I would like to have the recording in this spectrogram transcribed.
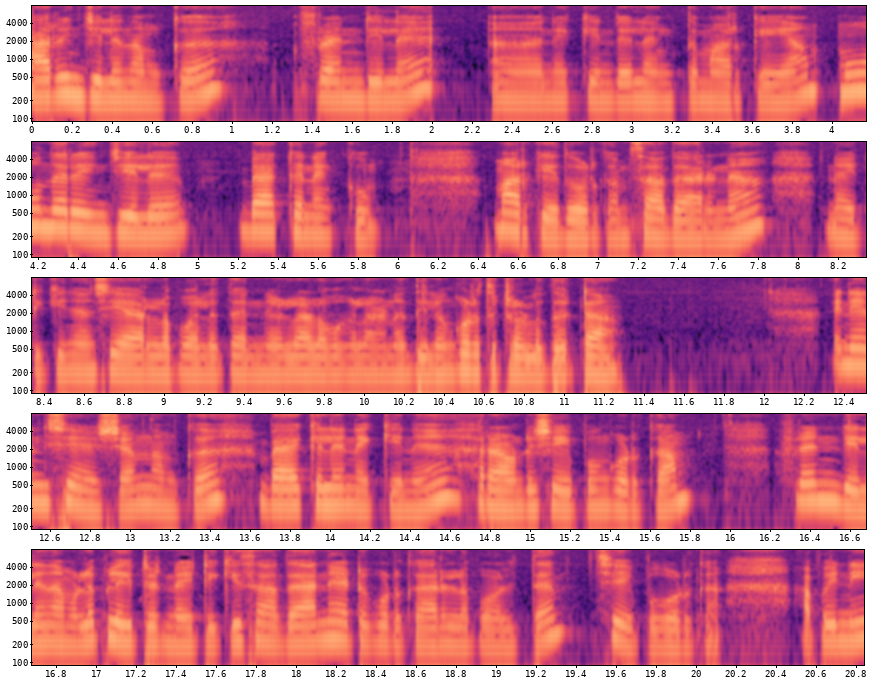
ആറിഞ്ചിൽ നമുക്ക് ഫ്രണ്ടിലെ നെക്കിന്റെ ലെങ്ത്ത് മാർക്ക് ചെയ്യാം. മൂന്നര ഇഞ്ചിൽ ബാക്ക് നെക്കും മാർക്ക് ചെയ്ത് കൊടുക്കാം. സാധാരണ നൈറ്റിക്ക് ഞാൻ ചെയ്യാറുള്ള പോലെ തന്നെയുള്ള അളവുകളാണ് ഇതിലും കൊടുത്തിട്ടുള്ളത് കേട്ടോ അതിന് ശേഷം നമുക്ക് ബാക്കിലെ നെക്കിന് റൗണ്ട് ഷേപ്പും കൊടുക്കാം. ഫ്രണ്ടിൽ നമ്മൾ പ്ലേറ്റഡ് നൈറ്റിക്ക് സാധാരണയായിട്ട് കൊടുക്കാറുള്ള പോലത്തെ ഷേപ്പ് കൊടുക്കാം. അപ്പോൾ ഇനി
